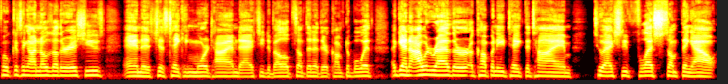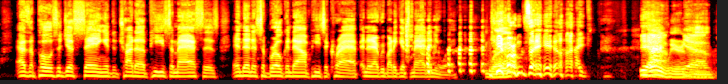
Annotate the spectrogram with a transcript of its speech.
focusing on those other issues and it's just taking more time to actually develop something that they're comfortable with. Again, I would rather a company take the time to actually flesh something out as opposed to just saying it to try to appease the masses and then it's a broken down piece of crap and then everybody gets mad anyway. right. You know what I'm saying? like yeah, Very weird. Yeah. Man.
